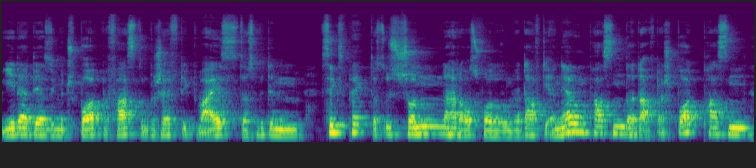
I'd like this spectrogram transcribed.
jeder, der sich mit Sport befasst und beschäftigt, weiß, dass mit dem Sixpack, das ist schon eine Herausforderung. Da darf die Ernährung passen, da darf der Sport passen,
